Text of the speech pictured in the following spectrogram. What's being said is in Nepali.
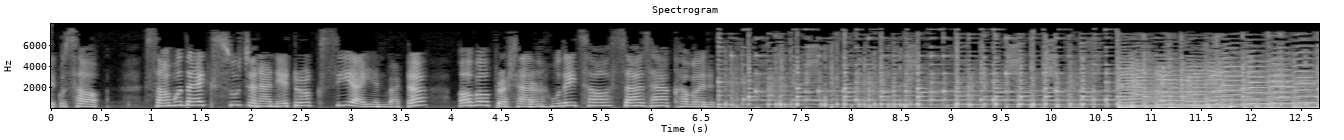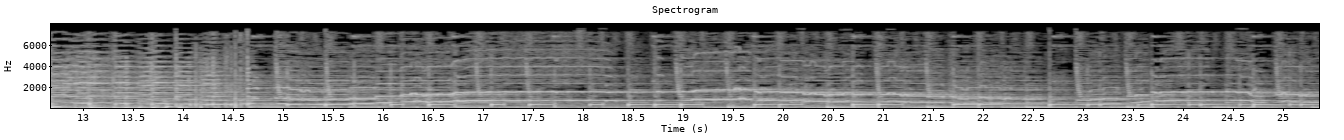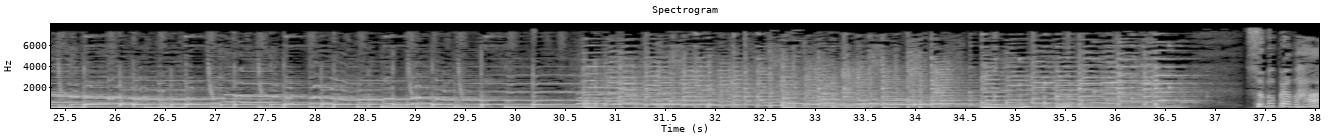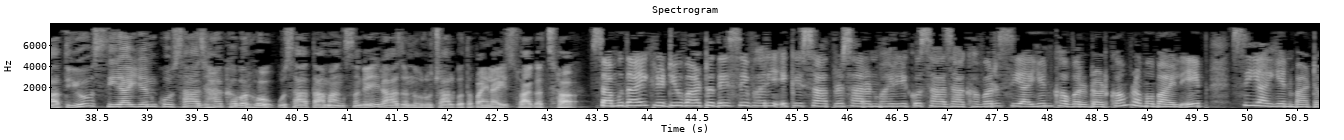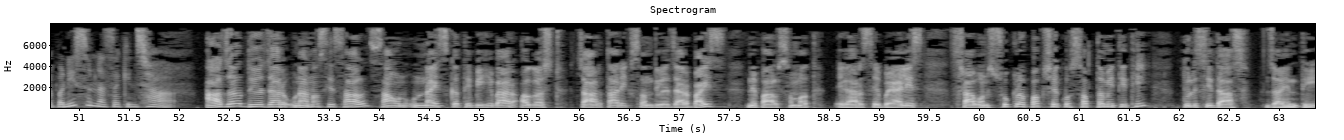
बजेको छ। सामुदायिक सूचना नेटवर्क सीआईएनबाट अब प्रसारण हुँदैछ साझा खबर। शुभ प्रभात यो सीआईएनको साझा खबर हो। उषा तामाङसँगै राजन रुचालको तपाईँलाई स्वागत छ। सामुदायिक रेडियोबाट देशैभरि एकैसाथ प्रसारण भइरहेको साझा खबर सीआईएन खबर डट कम र मोबाइल एप सीआईएनबाट पनि सुन्न सकिन्छ। आज दुई हजार उनासी साल साउन उन्नाइस गते बिहिबार अगस्त चार तारीक सन् दुई हजार बाइस नेपाल सम्मत एघार सय बयालिस श्रावण शुक्ल पक्षको सप्तमी तिथि तुलसीदास जयन्ती।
